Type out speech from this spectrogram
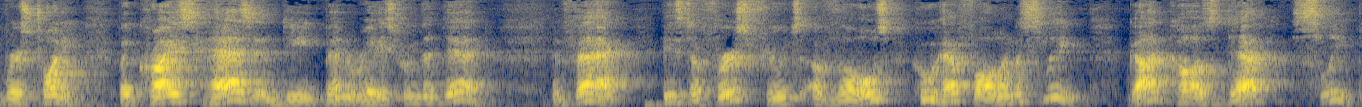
Verse 20, but Christ has indeed been raised from the dead in fact, he's the first fruits of those who have fallen asleep. God calls death sleep.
